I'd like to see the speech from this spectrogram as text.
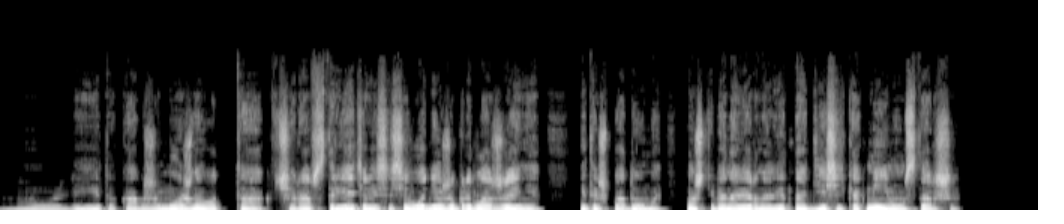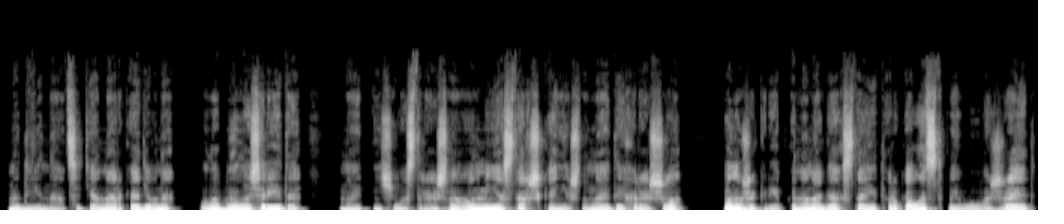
«Ну, Лита, как же можно вот так? Вчера встретились, а сегодня уже предложение. И ты ж подумай, может, тебя, наверное, лет на десять как минимум старше». «На двенадцать, Анна Аркадьевна», — улыбнулась Рита. «Но это ничего страшного. Он меня старше, конечно, но это и хорошо. Он уже крепко на ногах стоит, руководство его уважает.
